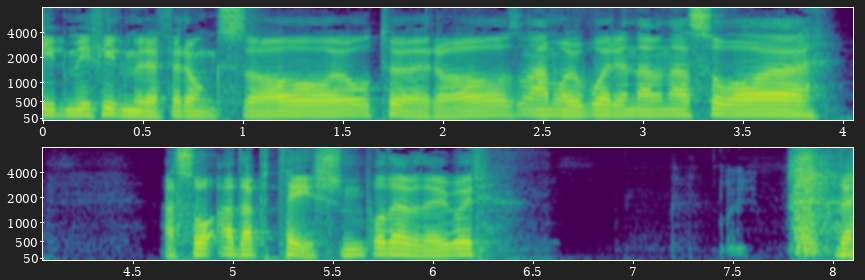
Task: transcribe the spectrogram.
film i filmreferanser og autører og sånn, jeg må jo bare nevne jeg så, eh, jeg så Adaptation på DVD i går. Det,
